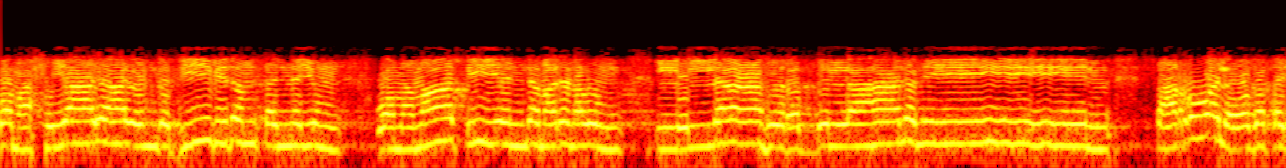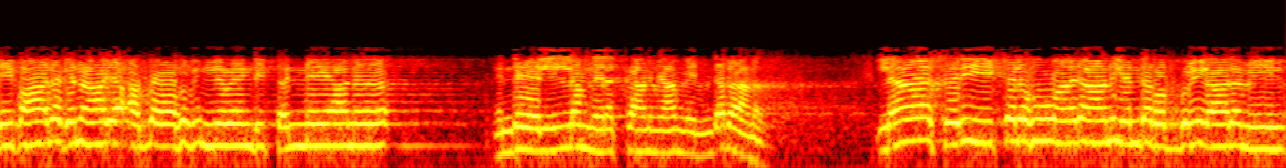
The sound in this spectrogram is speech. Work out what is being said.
വമഹിയായ എന്റെ ജീവിതം തന്നെയും വമമാത്തി എന്റെ മരണവും ലില്ലാഹി റബ്ബിൽ ആലമീൻ സർവലോക പരിപാലകനായ അള്ളാഹുവിന് വേണ്ടി തന്നെയാണ്. എന്റെ എല്ലാം നിനക്കാണ് ഞാൻ നിന്റെതാണ്. ലാ ശരീക്കലഹു ആരാണ് എന്റെ റബ്ബുൽ ആലമീൻ?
